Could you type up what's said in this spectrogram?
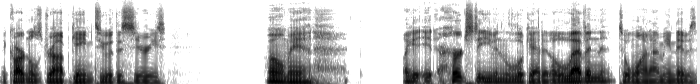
the Cardinals drop game two of this series. Oh, man. Like it, hurts to even look at it. 11 to 1. I mean, it was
